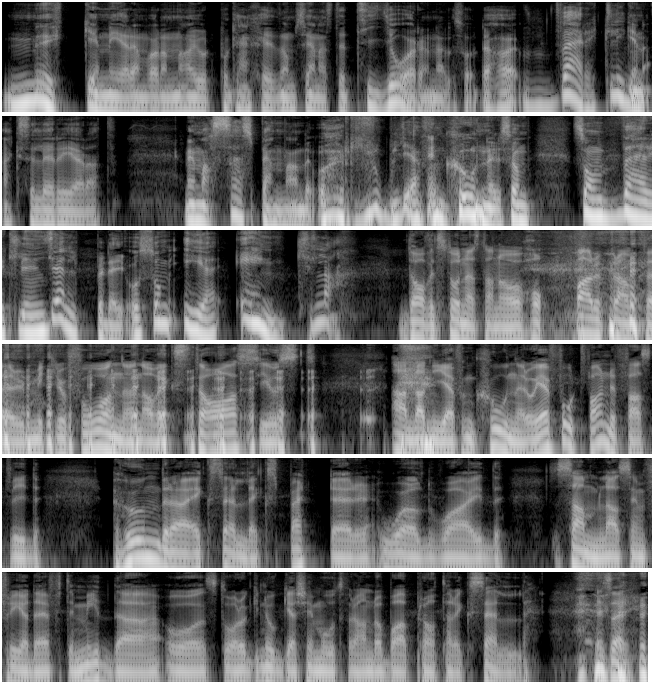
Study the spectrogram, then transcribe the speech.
mycket mer än vad den har gjort på kanske de senaste tio åren eller så. Det har verkligen accelererat med massa spännande och roliga funktioner som, som verkligen hjälper dig och som är enkla. David står nästan och hoppar framför mikrofonen av extas just alla nya funktioner och jag är fortfarande fast vid 100 Excel-experter worldwide samlas en fredag eftermiddag och står och gnuggar sig mot varandra och bara pratar Excel. här,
